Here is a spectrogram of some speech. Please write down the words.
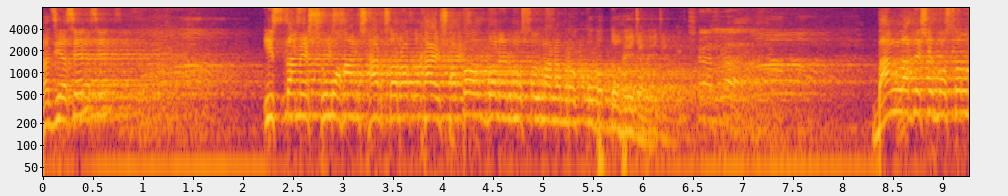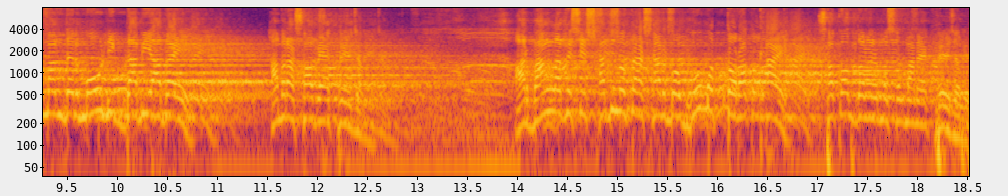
রাজি আছেন? ইসলামের সুমহান স্বার্থ রক্ষায় সকল দলের মুসলমান আমরা ঐক্যবদ্ধ হয়ে যাব। বাংলাদেশে মুসলমানদের মৌলিক দাবি আদায়ে আমরা সব এক হয়ে যাব। আর বাংলাদেশের স্বাধীনতা সার্বভৌমত্ব রক্ষায় সকল দলের মুসলমান এক হয়ে যাবে।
